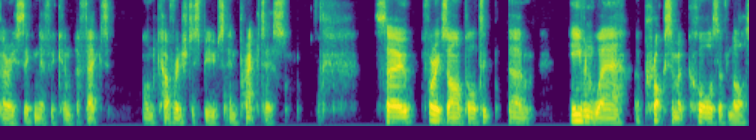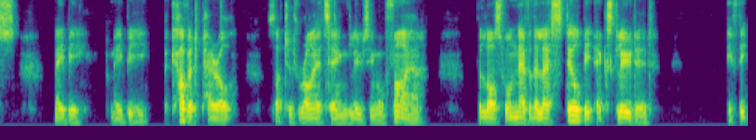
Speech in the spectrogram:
very significant effect on coverage disputes in practice. So, for example, to, um, even where a proximate cause of loss may be, may be a covered peril, such as rioting, looting, or fire, the loss will nevertheless still be excluded if the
